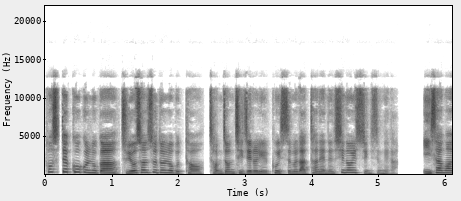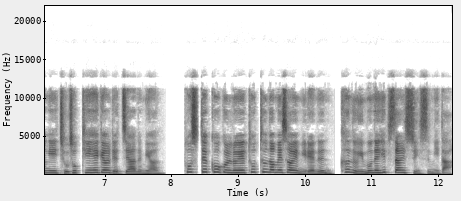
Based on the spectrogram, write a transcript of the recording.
포스테코 글루가 주요 선수들로부터 점점 지지를 잃고 있음을 나타내는 신호일 수 있습니다. 이 상황이 조속히 해결되지 않으면 포스테코 글루의 토트넘에서의 미래는 큰 의문에 휩싸일 수 있습니다.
